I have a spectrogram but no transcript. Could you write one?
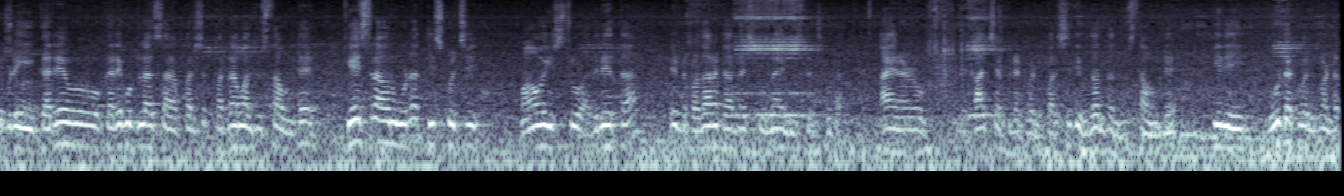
ఇప్పుడు ఈ కర్రే కర్రెగుట్ల స- పరిస్థితి పరిణామాలు చూస్తూ ఉంటే కేసీరావును కూడా తీసుకొచ్చి మావోయిస్టు అధినేత ఇటు ప్రధాన కార్యదర్శి ఉన్నాయని తీసుకొచ్చి కూడా ఆయనను కాల్చి చెప్పినటువంటి పరిస్థితి ఉదంతం చూస్తూ ఉంటే ఇది ఊటకు వెనుకంటే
